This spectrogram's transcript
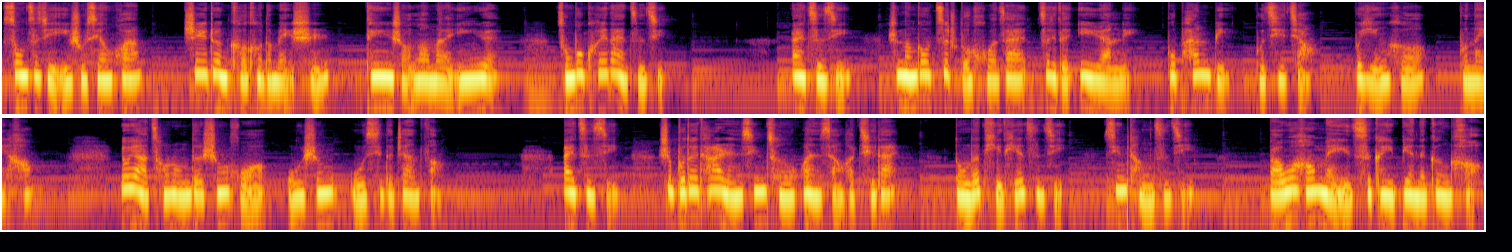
送自己一束鲜花。吃一顿可口的美食，听一首浪漫的音乐，从不亏待自己。爱自己是能够自主的活在自己的意愿里，不攀比，不计较，不迎合，不内耗，优雅从容的生活，无声无息的绽放。爱自己是不对他人心存幻想和期待，懂得体贴自己，心疼自己，把握好每一次可以变得更好、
